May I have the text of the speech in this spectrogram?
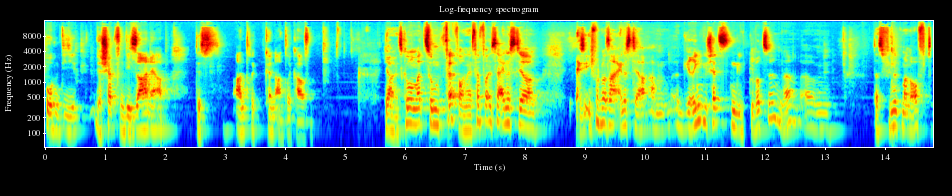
oben die, wir schöpfen die Sahne ab. Das andere können andere kaufen. Ja, jetzt kommen wir mal zum Pfeffer. Der Pfeffer ist ja eines der, also ich würde mal sagen, eines der am gering geschätzten Gewürze. Ne? Ähm, das findet man oft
